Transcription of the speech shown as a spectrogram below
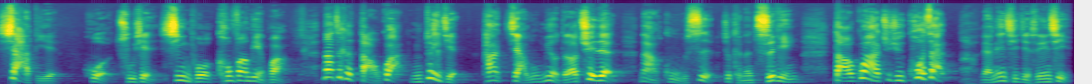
下跌或出现新一波空方变化，那这个倒挂你对减，它假如没有得到确认，那股市就可能持平；倒挂继续扩散啊，两年期减十年期，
